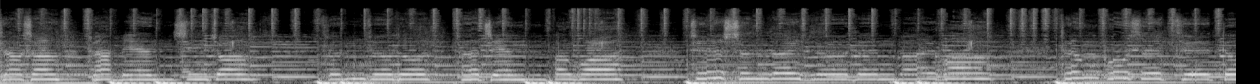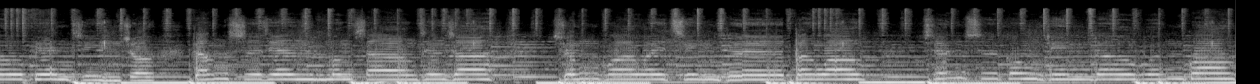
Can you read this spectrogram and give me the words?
桥上假面新装，春秋多擦肩繁华，只剩在热等待花，征服世界都变精装。当时间梦想挣扎，全化为今夜断望，现实公平的温光，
